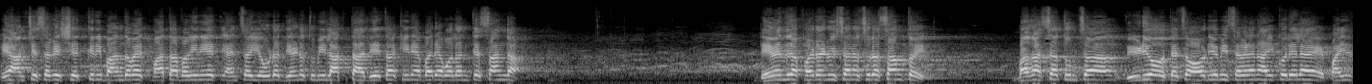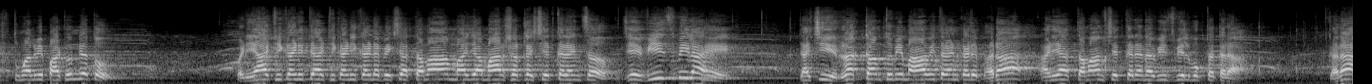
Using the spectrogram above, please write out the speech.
हे आमचे सगळे शेतकरी बांधव आहेत माता भगिनी आहेत यांचं एवढं देणं तुम्ही लागता देता की नाही बऱ्या बोला ते सांगा. देवेंद्र फडणवीसांना सुद्धा सांगतोय. मग असा तुमचा व्हिडिओ त्याचा ऑडिओ मी सगळ्यांना ऐकवलेला आहे पाहिजे तुम्हाला मी पाठवून देतो. पण या ठिकाणी त्या ठिकाणी करण्यापेक्षा तमाम माझ्या महाराष्ट्रातल्या शेतकऱ्यांचं जे वीज बिल आहे त्याची रक्कम तुम्ही महावितरणकडे भरा आणि या तमाम शेतकऱ्यांना वीज बिल मुक्त करा. करा.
